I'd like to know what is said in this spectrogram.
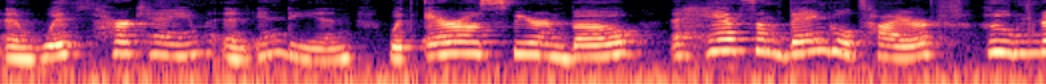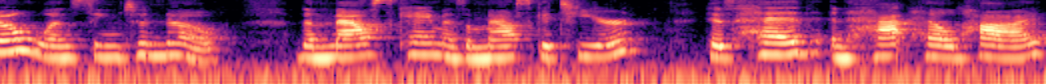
and with her came an Indian with arrow, spear, and bow, a handsome Bengal tire whom no one seemed to know. The mouse came as a mouseketeer, his head and hat held high,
